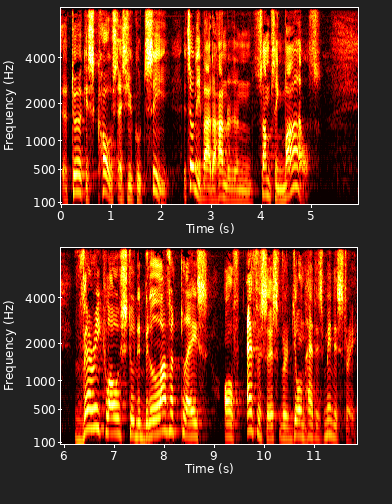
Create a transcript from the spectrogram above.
uh, Turkish coast, as you could see. It's only about a hundred and something miles. Very close to the beloved place of Ephesus where John had his ministry.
